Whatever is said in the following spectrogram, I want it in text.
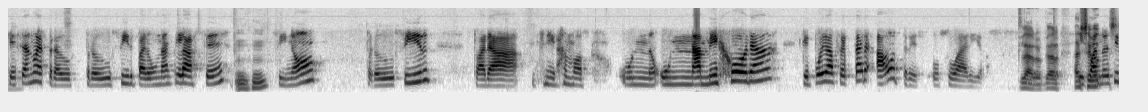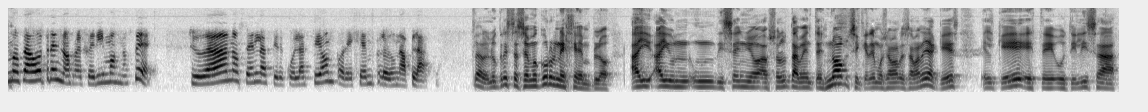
que ya no es producir para una clase, sino producir para, digamos, una mejora que pueda afectar a otros usuarios. Claro, claro. y cuando decimos a otros nos referimos, no sé, ciudadanos en la circulación, por ejemplo, de una plaza. Claro, Lucrecia, se me ocurre un ejemplo. Hay, hay un, diseño absolutamente snob, si queremos llamarlo de esa manera, que es el que este, utiliza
